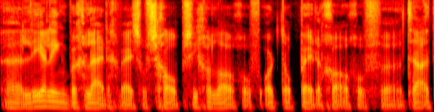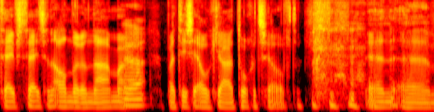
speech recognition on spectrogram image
eh leerlingbegeleider geweest. Of schoolpsycholoog of orthopedagoog. Of, eh, het, het heeft steeds een andere naam, maar, ja, maar het is elk jaar toch hetzelfde. en, ehm,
